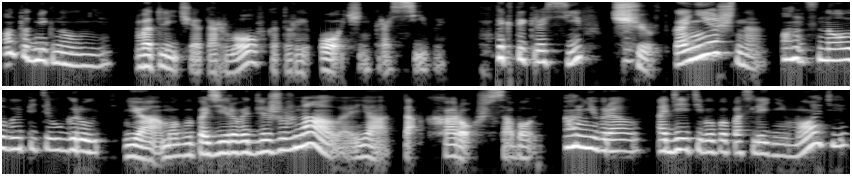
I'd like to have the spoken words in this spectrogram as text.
Он подмигнул мне. В отличие от орлов, которые очень красивы. «Так ты красив?» «Черт, конечно!» Он снова выпятил грудь. «Я мог бы позировать для журнала. Я так хорош с собой». Он не врал. Одеть его по последней моде,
